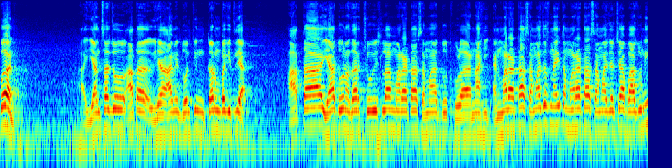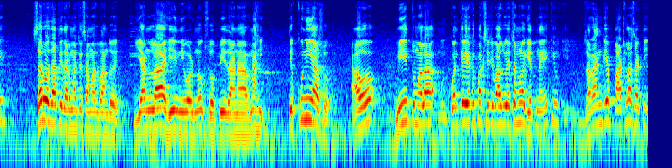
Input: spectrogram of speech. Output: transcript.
पण यांचा जो आता ह्या आम्ही दोन तीन टर्म बघितल्या. आता ह्या दोन हजार चोवीसला मराठा समाज दूध खुळा नाही. आणि मराठा समाजच नाही तर मराठा समाजाच्या बाजूनी सर्व जाती धर्माचे समाज बांधव आहे. यांना ही निवडणूक सोपी जाणार नाही. ते कुणीही असो. अहो मी तुम्हाला कोणत्याही एका पक्षाची बाजू याच्यामुळं घेत नाही की जरांगे पाटलासाठी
